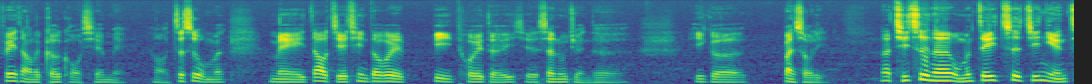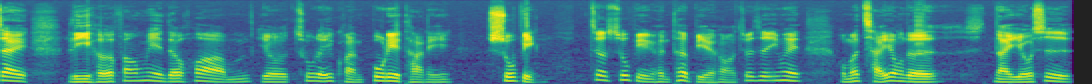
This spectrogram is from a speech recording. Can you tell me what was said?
非常的可口鲜美哦，这是我们每到节庆都会必推的一些生乳卷的一个伴手礼。那其次呢，我们这一次今年在礼盒方面的话，我们有出了一款布列塔尼酥饼。这个酥饼很特别哈，就是因为我们采用的奶油是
